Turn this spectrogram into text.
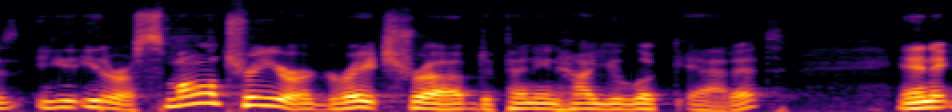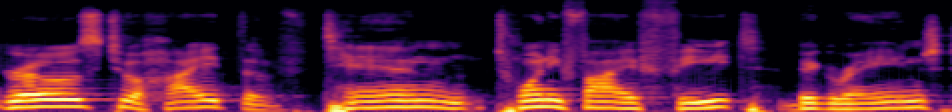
is either a small tree or a great shrub, depending how you look at it. And it grows to a height of 10, 25 feet, big range.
